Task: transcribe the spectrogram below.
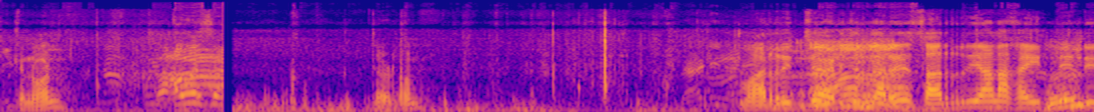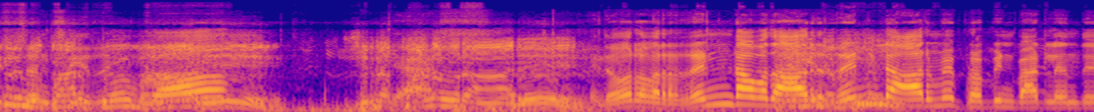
செகண்ட் ஒன் தேர்ட் ஒன் மறிச்சு அடிச்சிருக்காரு. சரியான ஹைட்டு பொறுத்திருந்து டிஸ்டன்ஸ். இருக்கா? இந்த வர ரெண்டாவது ஆறு ரெண்டு ஆறுமே பிரவீன் பேட்ல இருந்து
